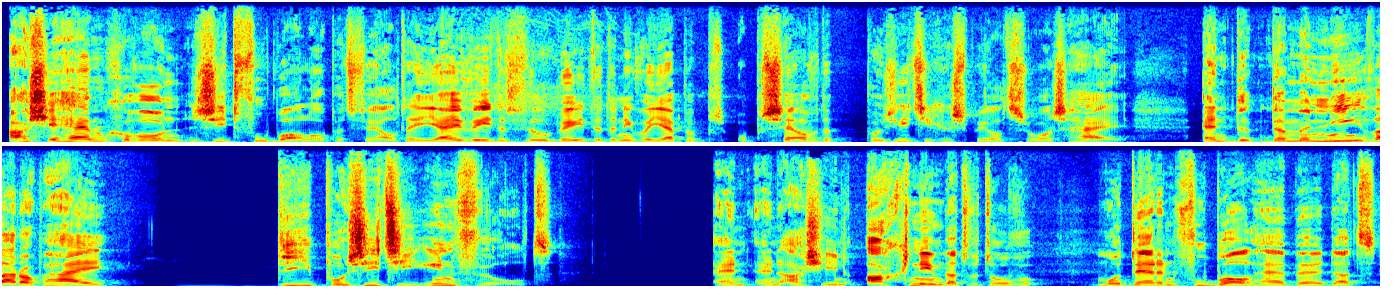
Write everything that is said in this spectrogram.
Als je hem gewoon ziet voetballen op het veld, en jij weet het veel beter dan ik, want jij hebt op, op dezelfde positie gespeeld zoals hij. En de, de manier waarop hij die positie invult. En, en als je in acht neemt dat we het over modern voetbal hebben, dat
